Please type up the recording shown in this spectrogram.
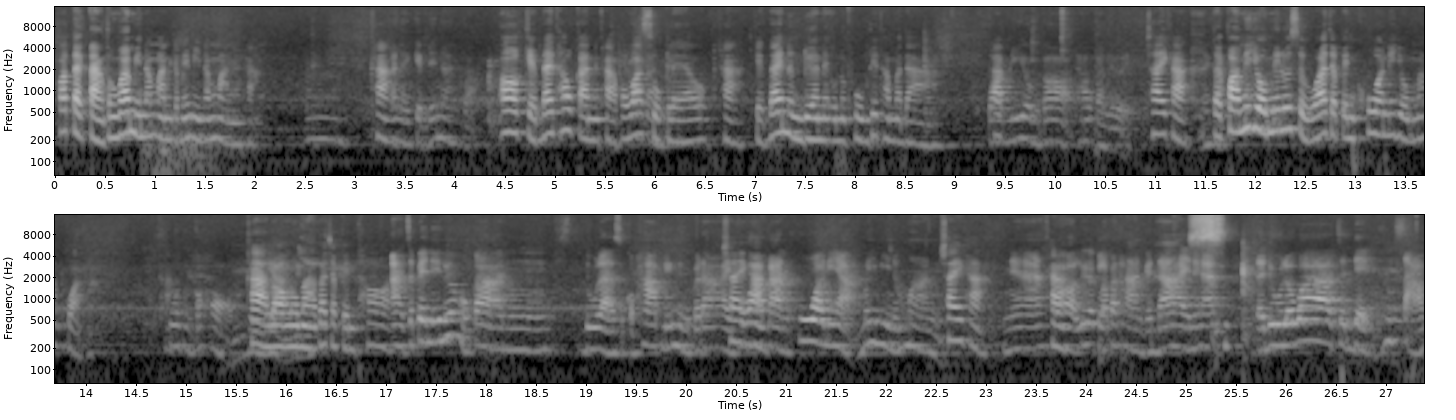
เพราะแตกต่างตรงว่ามีน้ำมันกับไม่มีน้ำมันค่ะอืมค่ะอันไหนเก็บได้นานกว่าอ๋อเก็บได้เท่ากันค่ะ เพราะว่าเท่ากันสุกแล้วค่ะ เก็บได้หนึ่งเดือนในอุณหภูมิที่ธรรมดา ความนิยมก็เท่ากันเลย ใช่ค่ะนะคะแต่ความนิยมนี่รู้สึกว่าจะเป็นขั้วนิยมมากกว่า คั่วมันก็หอมค่ะเป็นลองลงมาย่ก็จะเป็นทอด อาจจะเป็นในเรื่องของการดูแลสุขภาพนิดหนึ่งก็ได้ใช่เพราะว่าค่ะการคั่วเนี่ยไม่มีน้ำมัน ใช่ค่ะนะฮะค่ะก็เลือกรับประทานกันได้นะคะแต่ดูแล้วว่าจะเด็ดทั้งสาม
